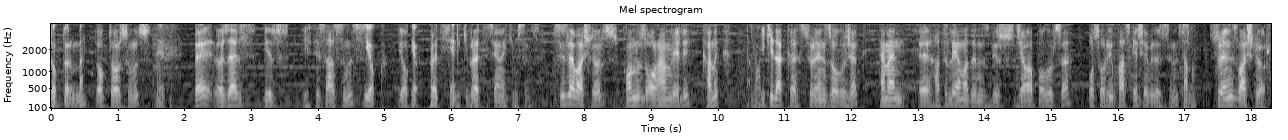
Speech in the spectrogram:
Doktorum ben. Doktorsunuz Evet. ve özel bir ihtisasınız Yok. Yok. Yok. Pratisyen hekimim. Pratisyen hekimsiniz. Sizle başlıyoruz. Konunuz Orhan Veli, kanık. Tamam. İki dakika süreniz olacak. Hemen e, hatırlayamadığınız bir cevap olursa o soruyu pas geçebilirsiniz. Tamam. Süreniz başlıyor.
